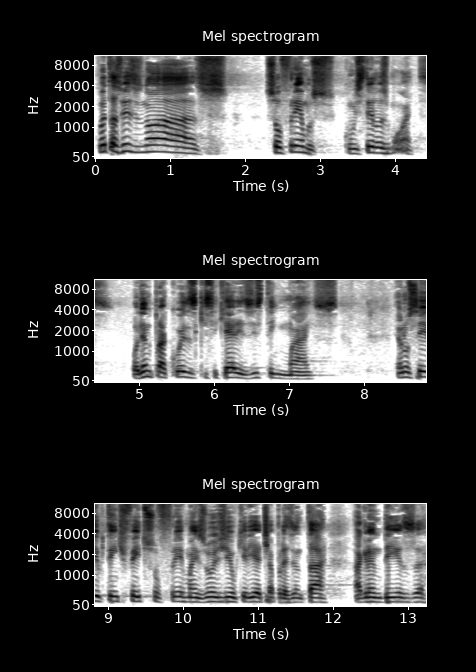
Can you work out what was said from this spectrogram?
Quantas vezes nós sofremos com estrelas mortas, olhando para coisas que sequer existem mais. Eu não sei o que tem te feito sofrer, mas hoje eu queria te apresentar a grandeza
